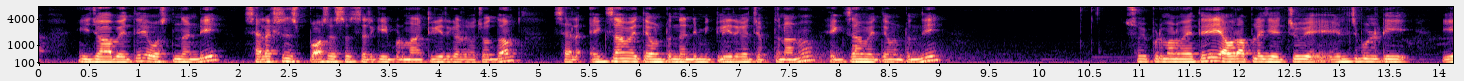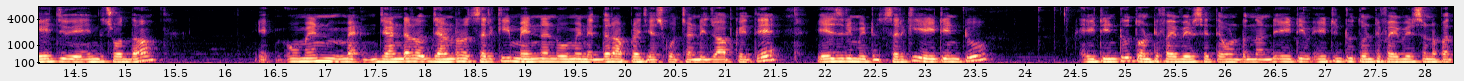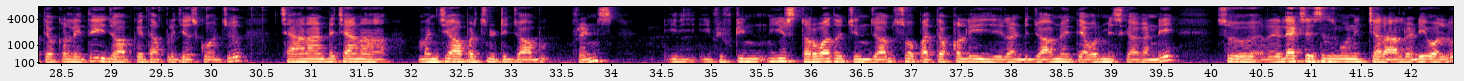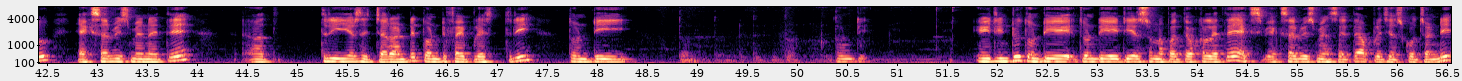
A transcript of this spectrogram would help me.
ఈ జాబ్ అయితే వస్తుందండి. సెలక్షన్స్ ప్రాసెస్ వచ్చేసరికి ఇప్పుడు మనం క్లియర్గా చూద్దాం. సెల ఎగ్జామ్ అయితే ఉంటుందండి. మీకు క్లియర్గా చెప్తున్నాను. ఎగ్జామ్ అయితే ఉంటుంది. సో ఇప్పుడు మనమైతే ఎవరు అప్లై చేయొచ్చు? ఎలిజిబిలిటీ ఏజ్ ఏంది చూద్దాం. ఉమెన్ జెండర్ జెండర్ వచ్చేసరికి మెన్ అండ్ ఉమెన్ ఇద్దరు అప్లై చేసుకోవచ్చు అండి జాబ్కి అయితే ఏజ్ లిమిట్ వచ్చేసరికి eighteen to eighteen to twenty five years అయితే ఉంటుందండి. Eighty eighteen to twenty five years ఉన్న ప్రతి ఒక్కళ్ళు అయితే ఈ జాబ్కి అయితే అప్లై చేసుకోవచ్చు. చాలా అంటే చాలా మంచి ఆపర్చునిటీ జాబ్ ఫ్రెండ్స్ ఇది ఈ ఫిఫ్టీన్ ఇయర్స్ తర్వాత వచ్చిన జాబ్ సో ప్రతి ఒక్కళ్ళు ఇలాంటి జాబ్ని అయితే ఎవరు మిస్ కాకండి. సో రిలాక్సేషన్స్ కూడా ఇచ్చారు ఆల్రెడీ వాళ్ళు. ఎక్స్ సర్వీస్ మెన్ అయితే త్రీ ఇయర్స్ ఇచ్చారు. అంటే twenty five plus three twenty twenty eighteen to twenty twenty eight years ఉన్న ప్రతి ఒక్కళ్ళు అయితే ఎక్స్ ఎక్స్ సర్వీస్ మెన్స్ అయితే అప్లై చేసుకోవచ్చండి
